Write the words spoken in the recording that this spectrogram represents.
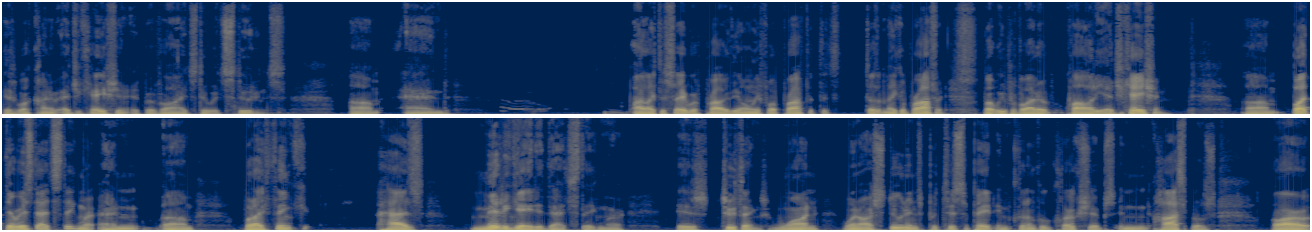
is what kind of education it provides to its students. Um, and I like to say we're probably the only for profit that doesn't make a profit, but we provide a quality education. Um, but there is that stigma. And um, what I think has mitigated that stigma is two things. One, when our students participate in clinical clerkships in hospitals, our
